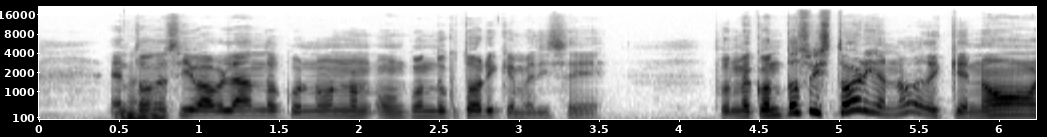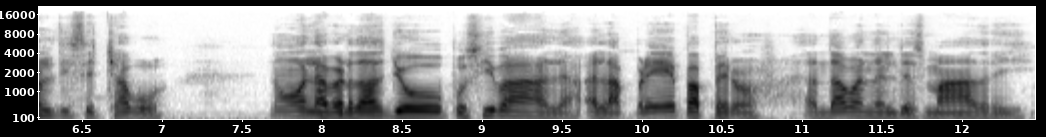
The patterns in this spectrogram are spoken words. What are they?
Entonces iba hablando con un, un, conductor y que me dice, pues me contó su historia, ¿no? De que no, él dice, chavo, no, la verdad yo pues iba a la, a la prepa, pero andaba en el desmadre y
